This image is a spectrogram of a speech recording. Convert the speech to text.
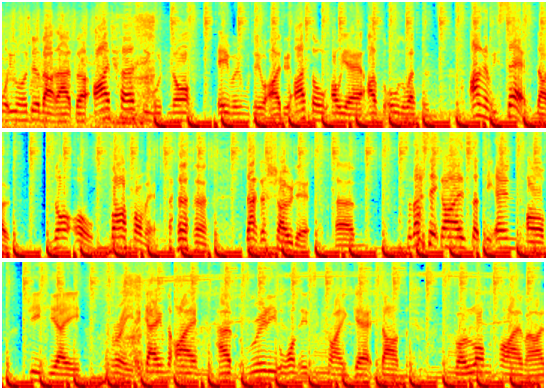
what you want to do about that. But I personally would not even do what I do. I thought, oh yeah, I've got all the weapons. I'm going to be set. No, not all. Far from it. that just showed it. Um, so that's it, guys. That's the end of GTA 3, a game that I have really wanted to try and get done for a long time, and I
